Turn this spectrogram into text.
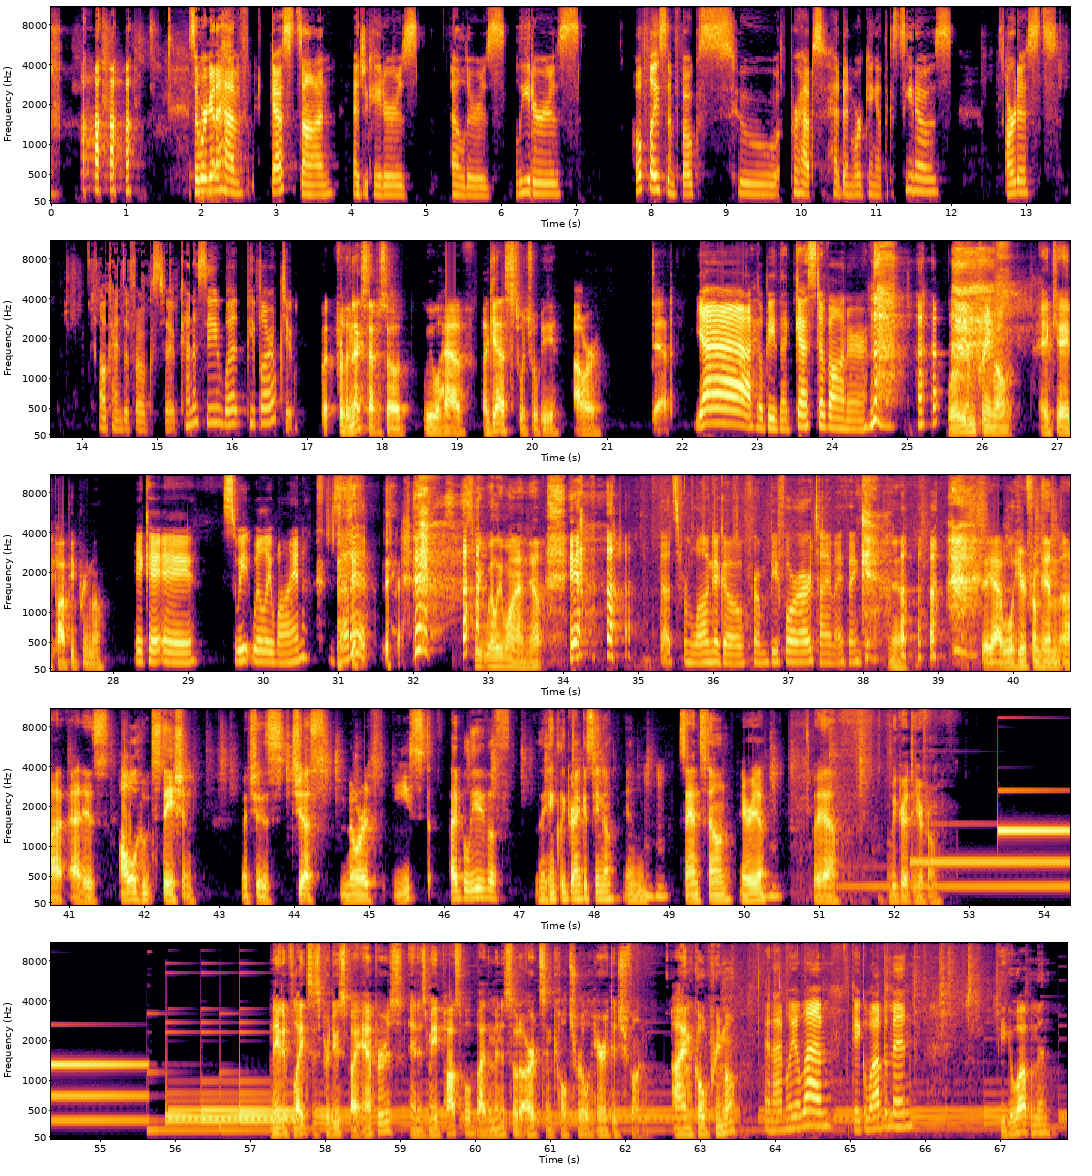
So we're going to have guests on educators elders leaders hopefully some folks who perhaps had been working at the casinos artists all kinds of folks to kind of see what people are up to. But for the next episode, we will have a guest, which will be our dad, yeah he'll be the guest of honor. William Premo, aka Poppy Premo. aka sweet willie wine is that it Sweet Willie Wine. Yep. yeah that's from long ago, from before our time, I think. Yeah. so yeah, we'll hear from him uh, at his All Hoot Station, which is just northeast, I believe, of the Hinckley Grand Casino in Mm-hmm. Sandstone area. But yeah, it'll be great to hear from him. Native Lights is produced by Ampers and is made possible by the Minnesota Arts and Cultural Heritage Fund. I'm Cole Premo. And I'm Leah Lemm, Gigawabaman. Giga Wapaman.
